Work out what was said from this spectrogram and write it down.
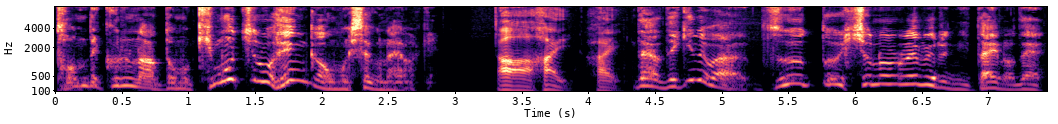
飛んでくるなと思う気持ちの変化をもしたくないわけ。ああはいはい。だからできればずっと一緒のレベルにいたいので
